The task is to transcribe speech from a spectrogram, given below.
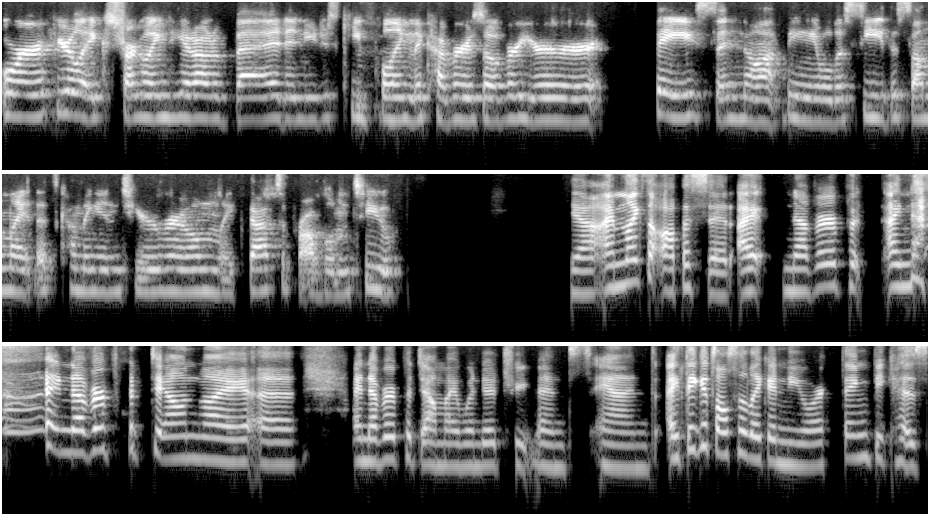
Or if you're like struggling to get out of bed and you just keep mm-hmm. pulling the covers over your face and not being able to see the sunlight that's coming into your room, like that's a problem too. Yeah, I'm like the opposite. I never put I ne- I never put down my uh I never put down my window treatments and I think it's also like a New York thing because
